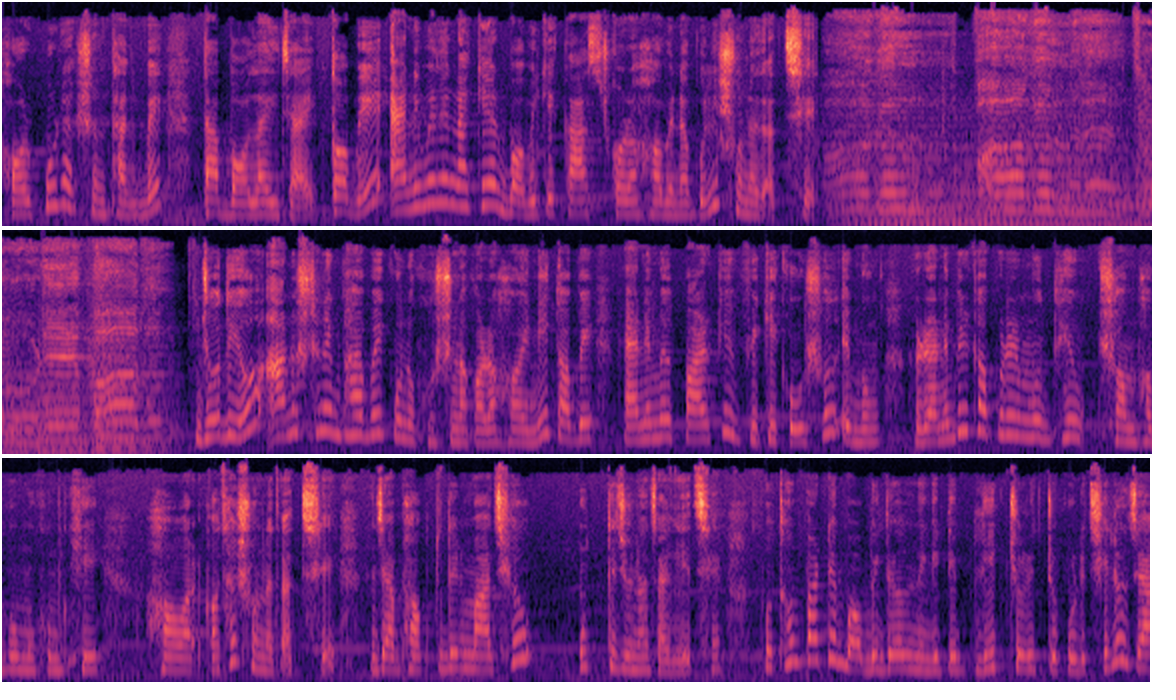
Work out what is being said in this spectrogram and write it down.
ভরপুর অ্যাকশন থাকবে, তা বলাই যায়। তবে অ্যানিমেলে নাকি আর ববিকে কাস্ট করা হবে না বলে শোনা যাচ্ছে। পাগল হ্যাঁ। যদিও আনুষ্ঠানিকভাবে কোনো ঘোষণা করা হয়নি, তবে অ্যানিমেল পার্কে ভিকি কৌশল এবং রণবীর কাপুরের মধ্যে সম্ভাব্য মুখোমুখি হওয়ার কথা শোনা যাচ্ছে, যা ভক্তদের মাঝেও উত্তেজনা জাগিয়েছে। প্রথম পার্টে ববি দেওল নেগেটিভ লিড চরিত্র করেছিল, যা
